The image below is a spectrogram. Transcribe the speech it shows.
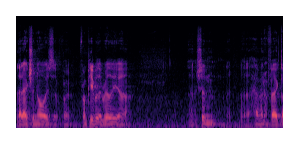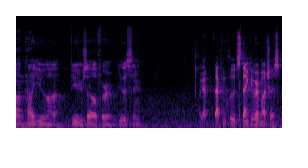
that extra noise from, from people that really shouldn't have an effect on how you view yourself or view this team. Okay, that concludes. Thank you very much, Jason.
